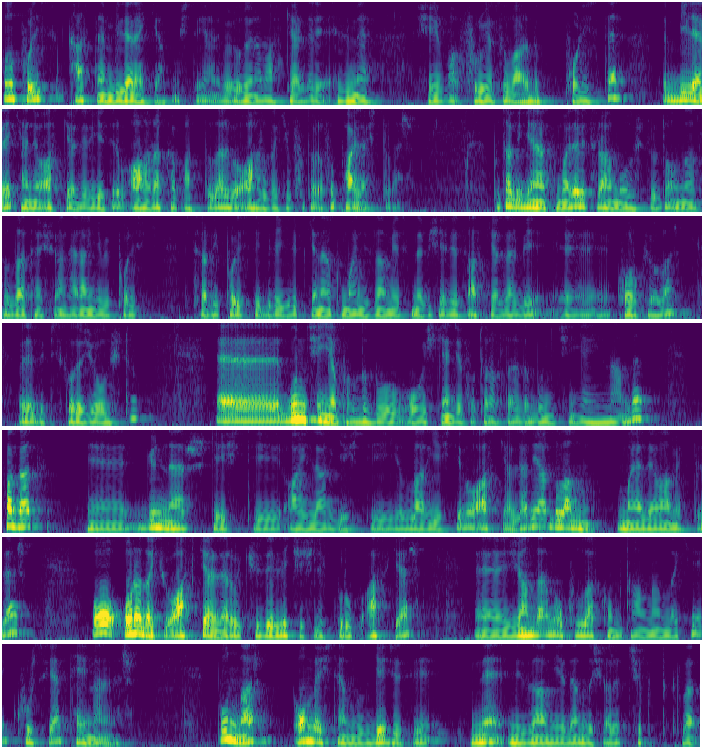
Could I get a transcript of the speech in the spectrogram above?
Bunu polis kasten bilerek yapmıştı. Yani böyle o dönem askerleri ezme şey var, furyası vardı poliste. Bilerek hani o askerleri getirip ahıra kapattılar ve o ahırdaki fotoğrafı paylaştılar. Bu tabi Genelkurmay'da bir travma oluşturdu. Ondan sonra zaten şu an herhangi bir polis, bir trafik polisi bile gidip Genelkurmay Nizamiyesi'nde bir şey dese askerler bir e, korkuyorlar. Öyle bir psikoloji oluştu. Ee, bunun için yapıldı bu. O işkence fotoğrafları da bunun için yayınlandı. Fakat e, günler geçti, aylar geçti, yıllar geçti ve o askerler yargılanmaya devam ettiler. O oradaki o askerler, o 250 kişilik grup asker, e, jandarma okullar komutanlığındaki kursiyer teğmenler. Bunlar 15 Temmuz gecesi ne nizamiyeden dışarı çıktıklar,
